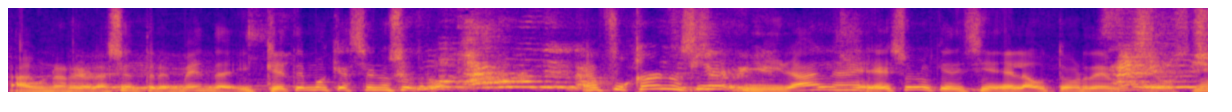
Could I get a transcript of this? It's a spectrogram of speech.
hay una revelación tremenda. ¿Y qué tenemos que hacer nosotros? Enfocarnos en él, mirarle. Eso es lo que dice el autor de Hebreos, ¿no?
